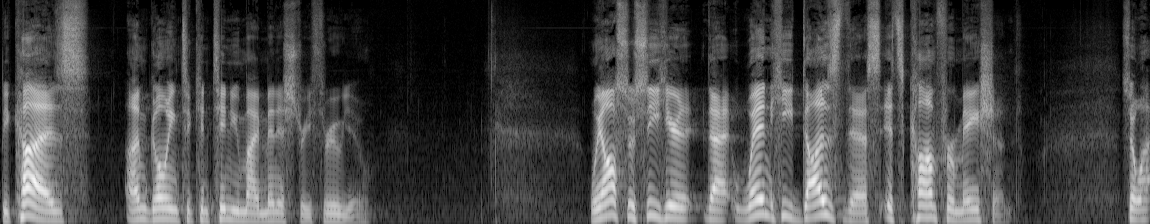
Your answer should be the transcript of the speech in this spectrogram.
because I'm going to continue my ministry through you. We also see here that when he does this, it's confirmation. So uh,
